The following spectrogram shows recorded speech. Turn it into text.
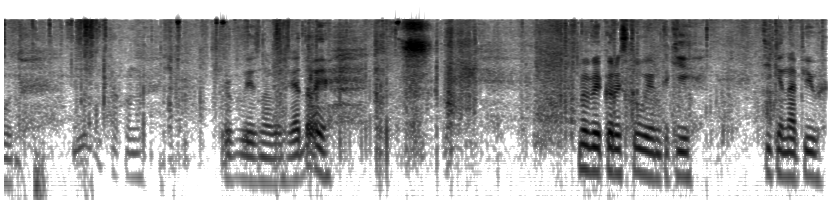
От. Ну, Так воно приблизно виглядає. Ми використовуємо такі тільки напів,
